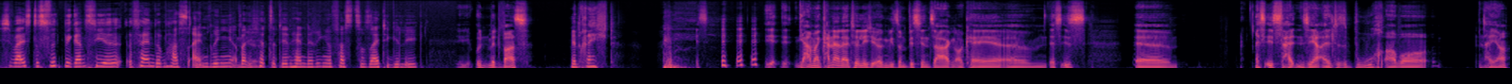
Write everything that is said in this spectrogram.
Ich weiß, das wird mir ganz viel Fandom-Hass einbringen, aber Ja. ich hätte den Herrn der Ringe fast zur Seite gelegt. Und mit was? Mit Recht. es, ja, man kann ja natürlich irgendwie so ein bisschen sagen, okay, ähm, es ist, äh, es ist halt ein sehr altes Buch, aber naja,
